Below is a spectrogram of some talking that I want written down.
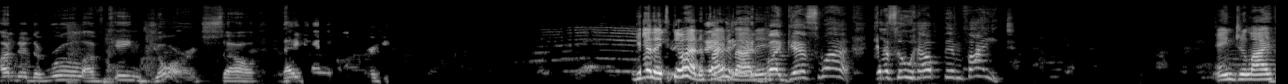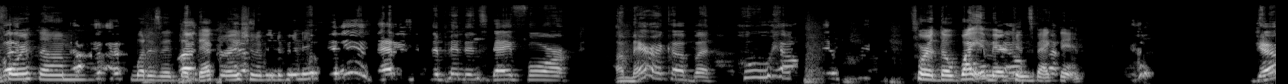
under the rule of king george so they came over here yeah they still had to they fight did, about it but guess what guess who helped them fight Ain't July uh, Fourth? Um, uh, uh, what is it? The Declaration of Independence. It is. That is Independence Day for America, but who helped them for the white Americans back then? Girl,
